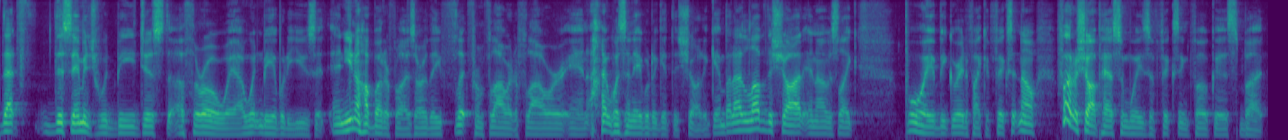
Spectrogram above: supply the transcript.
that this image would be just a throwaway. I wouldn't be able to use it. And you know how butterflies are. They flit from flower to flower, and I wasn't able to get the shot again. But I love the shot, and I was like, boy, it'd be great if I could fix it. Now, Photoshop has some ways of fixing focus, but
